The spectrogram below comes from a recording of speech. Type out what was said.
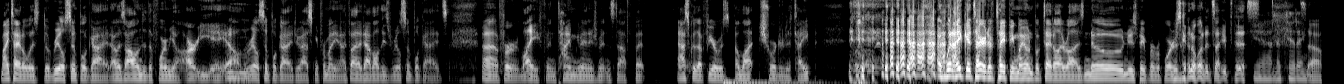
My title was The Real Simple Guide. I was all into the formula R E A L, the Mhm. Real Simple Guide to asking for money. And I thought I'd have all these real simple guides uh, for life and time management and stuff. But Ask Without Fear was a lot shorter to type. And when I get tired of typing my own book title, I realize no newspaper reporter is going to want to type this. yeah, no kidding. So,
